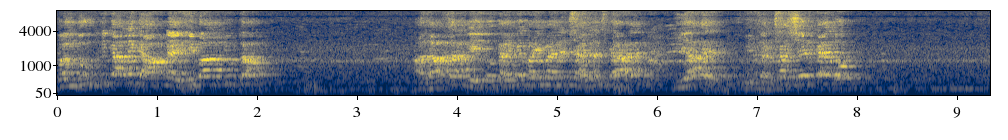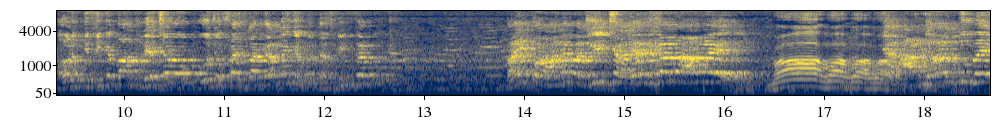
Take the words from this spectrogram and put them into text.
बंदूक निकाले कि आपने ऐसी बात क्यों कहा? आज़ाद साहब यही तो कहेंगे, भाई मैंने चैलेंज किया है दिया है इससे अच्छा शेर कह दो। और किसी के पास ले चलो वो जो फैसला कर लेंगे मैं तस्लीम कर दूँगा भाई कुरान मजीद चैलेंज कर रहा है। वाह वाह वाह वाह। अगर तुम्हें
